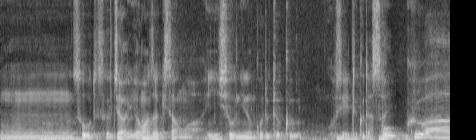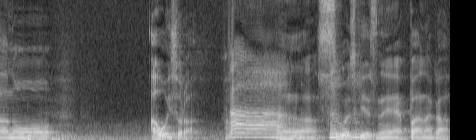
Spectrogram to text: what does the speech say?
うーんそうですか。じゃあ山崎さんは印象に残る曲教えてください、僕はあの青い空あうん、すごい好きですね、やっぱなんか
